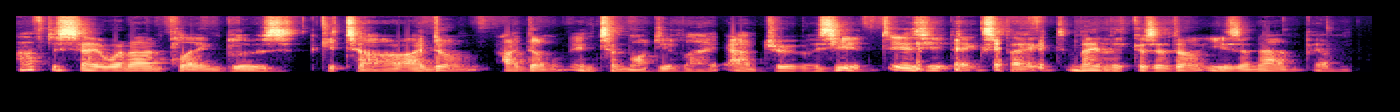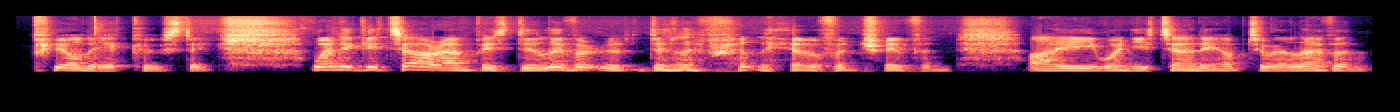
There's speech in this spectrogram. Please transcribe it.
I have to say, when I'm playing blues guitar, I don't I don't intermodulate, Andrew, as you'd, as you'd expect, mainly because I don't use an amp. I'm purely acoustic. When a guitar amp is deliberate, deliberately overdriven, i.e., when you turn it up to 11,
